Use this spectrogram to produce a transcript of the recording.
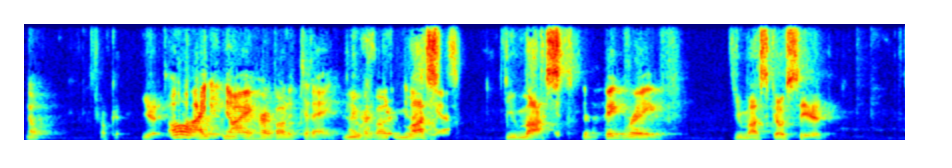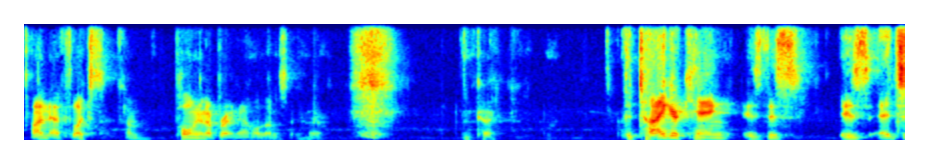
no. Okay. Yeah. Oh, I no, I heard about it today. You, you it today, must. yeah. You must. It's the big rave. You must go see it on Netflix. I'm pulling it up right now. Hold on a second. Okay. The Tiger King is this is it's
